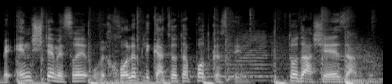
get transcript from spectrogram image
ב-N12 ובכל אפליקציות הפודקאסטים. תודה שהאזנתם.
